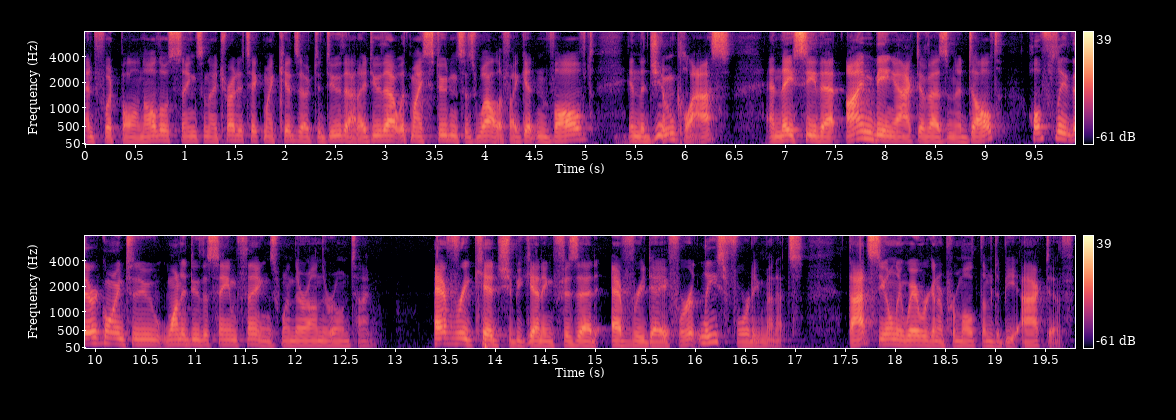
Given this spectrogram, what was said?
and football and all those things, and I try to take my kids out to do that. I do that with my students as well. If I get involved in the gym class and they see that I'm being active as an adult, hopefully they're going to want to do the same things when they're on their own time. Every kid should be getting phys ed every day for at least 40 minutes. That's the only way we're going to promote them to be active.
